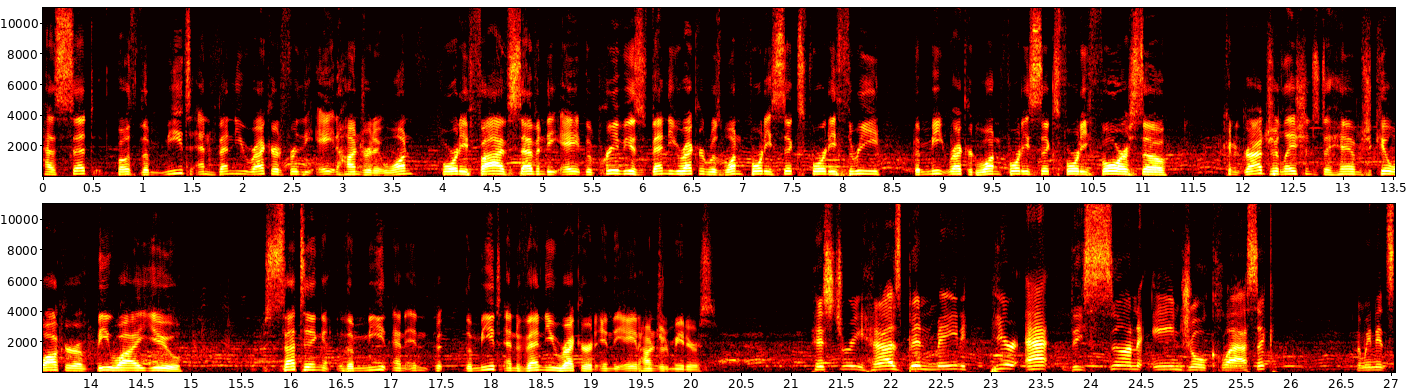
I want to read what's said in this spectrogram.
has set both the meet and venue record for the 800 at 145.78. The previous venue record was 146.43. The meet record 146.44. So, congratulations to him, Shaquille Walker of BYU, setting the meet and in, the meet and venue record in the 800 meters. History has been made here at the Sun Angel Classic. I mean, it's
